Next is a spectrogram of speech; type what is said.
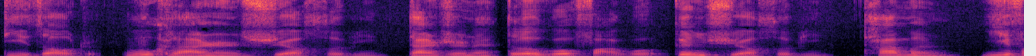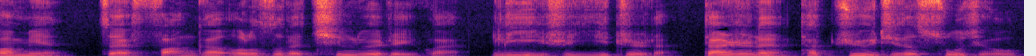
缔造者。乌克兰人需要和平，但是呢，德国、法国更需要和平。他们一方面在反抗俄罗斯的侵略这一块利益是一致的，但是呢，他具体的诉求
